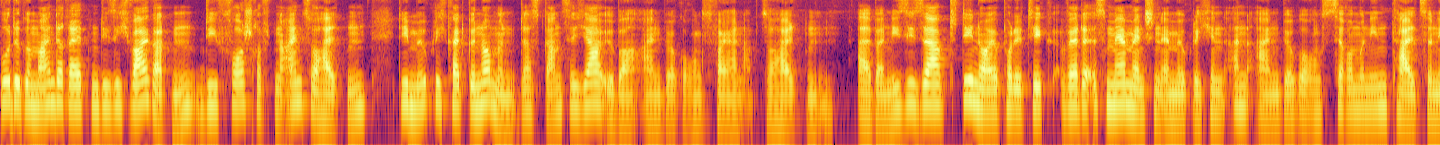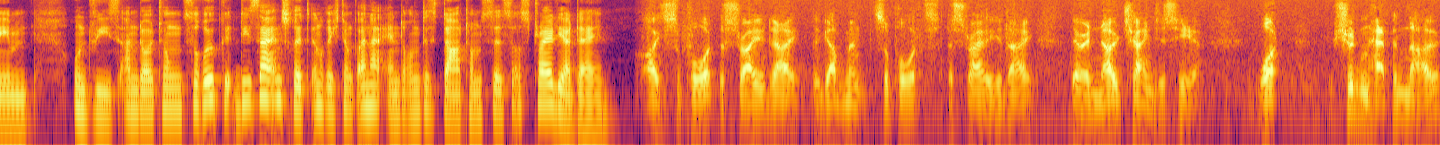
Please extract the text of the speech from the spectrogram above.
wurde Gemeinderäten, die sich weigerten, die Vorschriften einzuhalten, die Möglichkeit genommen, das ganze Jahr über Einbürgerungsfeiern abzuhalten. Albanese sagt, die neue Politik werde es mehr Menschen ermöglichen, an Einbürgerungszeremonien teilzunehmen und wies Andeutungen zurück, dies sei ein Schritt in Richtung einer Änderung des Datums des Australia Day. I support Australia Day. The government supports Australia Day. There are no changes here. What shouldn't happen though,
